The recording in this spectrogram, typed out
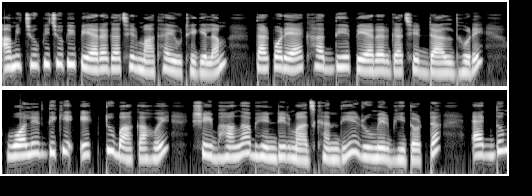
আমি চুপি চুপি পেয়ারা গাছের মাথায় উঠে গেলাম, তারপর এক হাত দিয়ে পেয়ারার গাছের ডাল ধরে ওয়ালের দিকে একটু বাঁকা হয়ে সেই ভাঙা ভেন্ডির মাঝখান দিয়ে রুমের ভিতরটা একদম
